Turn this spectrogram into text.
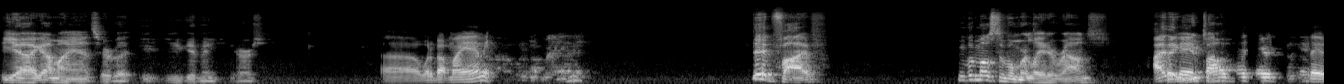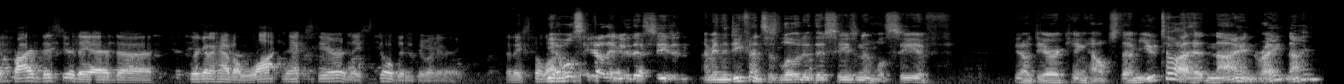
Yeah, I got my answer, but you, you give me yours. Uh, what about Miami? They had five, but most of them were later rounds. I think they Utah. Had five this year. They had five this year. They had. Uh, they're going to have a lot next year, and they still didn't do anything. And they still. Yeah, we'll see how they do this season. I mean, the defense is loaded this season, and we'll see if you know D'Eriq King helps them. Utah had nine, right? Nine.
